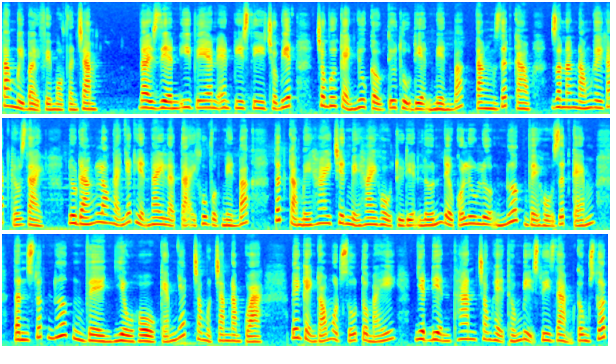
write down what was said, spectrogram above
tăng 17,1%. Đại diện EVN NPC cho biết, trong bối cảnh nhu cầu tiêu thụ điện miền Bắc tăng rất cao do nắng nóng gây gắt kéo dài, điều đáng lo ngại nhất hiện nay là tại khu vực miền Bắc, tất cả 12 trên 12 hồ thủy điện lớn đều có lưu lượng nước về hồ rất kém, tần suất nước về nhiều hồ kém nhất trong 100 năm qua. Bên cạnh đó, một số tổ máy nhiệt điện than trong hệ thống bị suy giảm công suất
